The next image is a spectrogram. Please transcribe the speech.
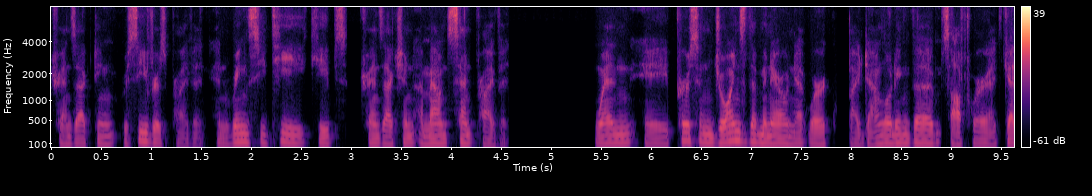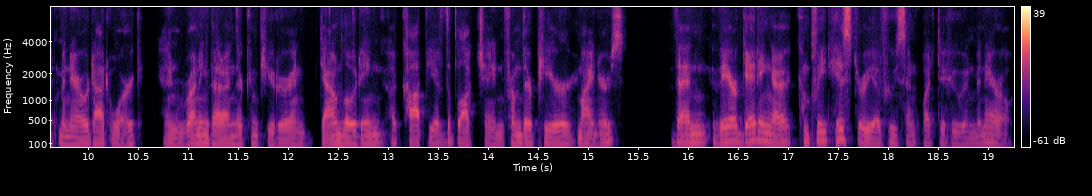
transacting receivers private, and RingCT keeps transaction amount sent private. When a person joins the Monero network by downloading the software at getmonero.org and running that on their computer and downloading a copy of the blockchain from their peer miners, then they are getting a complete history of who sent what to who in Monero.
